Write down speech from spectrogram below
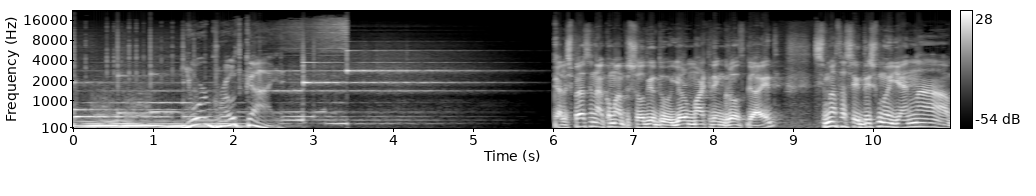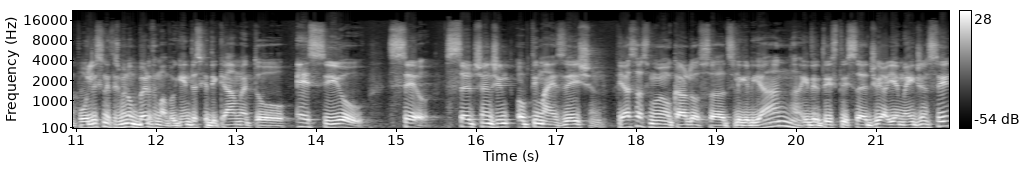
Your Growth Guide. Καλησπέρα σε ένα ακόμα επεισόδιο του Your Marketing Growth Guide. Σήμερα θα συζητήσουμε για ένα πολύ συνηθισμένο μπέρδεμα που γίνεται σχετικά με το SEO, SEO, Search Engine Optimization. Γεια σας, είμαι ο Κάρλος ε, Τσιλιγυριάν, ιδρυτής της ε, GIM Agency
